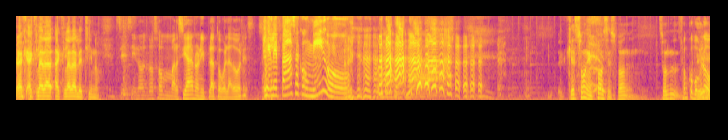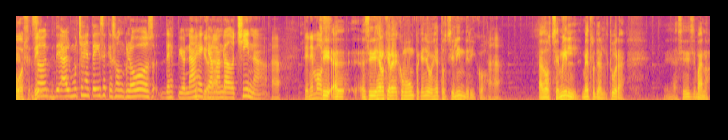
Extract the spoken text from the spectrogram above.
Aclara, aclárale, chino. Sí, sí, no, no son marcianos ni platos voladores. ¿Qué le pasa conmigo? ¿Qué son entonces? Son, son, Son como eh, globos. de- Son de- al- mucha gente dice que son globos de espionaje, De que ha mandado China. Ah, tenemos. Sí, a- así dijeron que era como un pequeño objeto cilíndrico Ajá. a 12.000 metros de altura. Eh, Así dice, bueno.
